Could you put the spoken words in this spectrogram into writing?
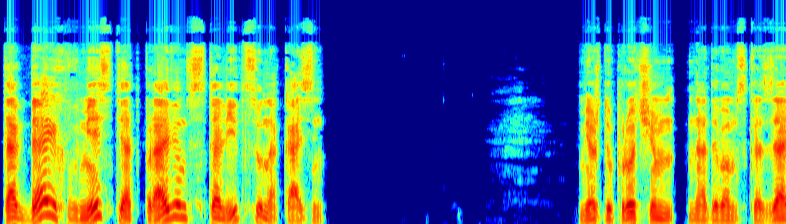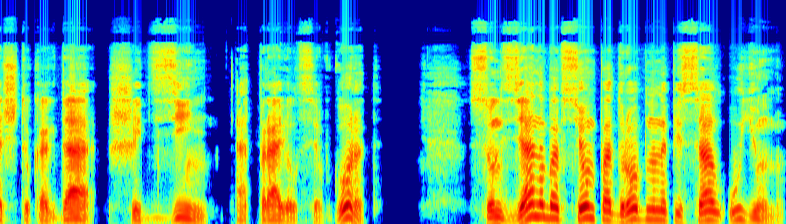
тогда их вместе отправим в столицу на казнь. Между прочим, надо вам сказать, что когда Шидзинь отправился в город, Сунцзян обо всем подробно написал Уюну.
